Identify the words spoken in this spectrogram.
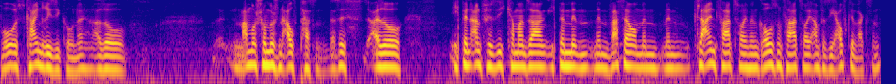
Wo ist kein Risiko, ne? Also man muss schon ein bisschen aufpassen. Das ist, also, ich bin an für sich, kann man sagen, ich bin mit, mit dem Wasser und mit, mit dem kleinen Fahrzeug, mit dem großen Fahrzeug an für sich aufgewachsen.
